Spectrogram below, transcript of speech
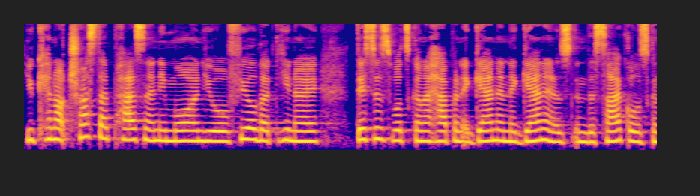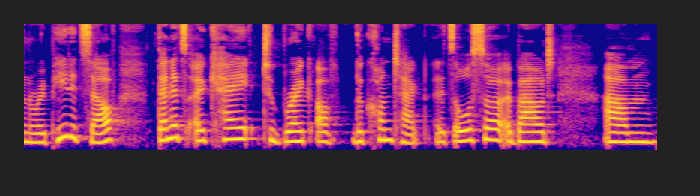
you cannot trust that person anymore and you'll feel that, you know, this is what's going to happen again and again and the cycle is going to repeat itself, then it's okay to break off the contact. It's also about um,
